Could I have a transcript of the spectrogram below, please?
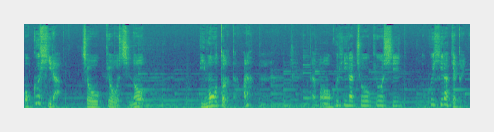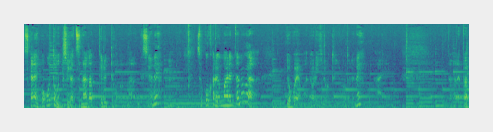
奥平調教師の妹だったのかな、うん、だからこの奥平調教師奥平家というんですかね。こことも血がつながってるってことになるんですよね、うん、そこから生まれたのが横山典弘ということでね、はい、だからやっぱ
